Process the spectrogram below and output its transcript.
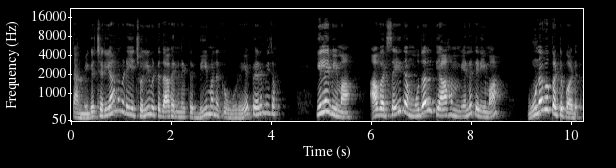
தான் மிகச்சரியான விடையை சொல்லிவிட்டதாக நினைத்த பீமனுக்கு ஒரே பெருமிதம். இல்லை பீமா அவர் செய்த முதல் தியாகம் என்ன தெரியுமா? உணவு கட்டுப்பாடு.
